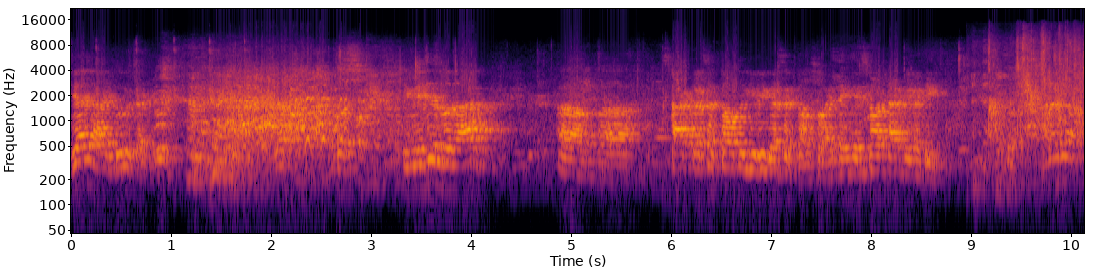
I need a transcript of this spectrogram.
yeah, yeah, I do it, I do it. the, the ImagesBazaar um, uh, start कर सकता so I think it's not that big a deal.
